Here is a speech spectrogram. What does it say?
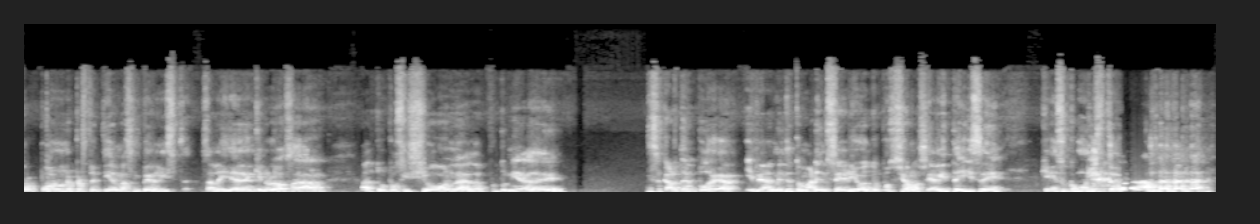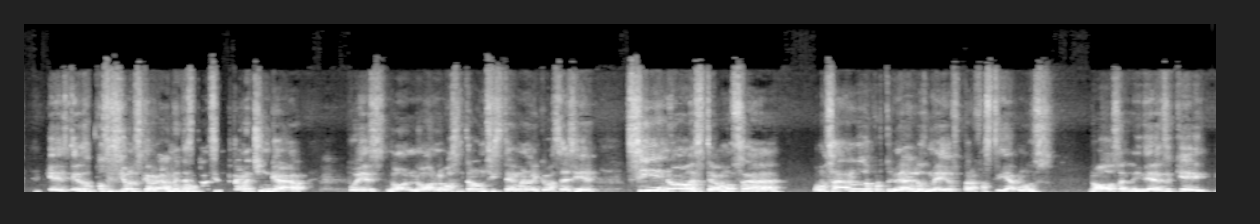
propone una perspectiva más imperialista. O sea, la idea de que no le vas a dar a tu oposición la, la oportunidad de, de sacarte del poder y realmente tomar en serio a tu posición. O sea, alguien te dice que es un comunista, que tienes posiciones que realmente están que te van a chingar, pues no, no, no vas a entrar a un sistema en el que vas a decir, sí, no, este, vamos a, vamos a darles la oportunidad de los medios para fastidiarnos. No, o sea, la idea es de que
